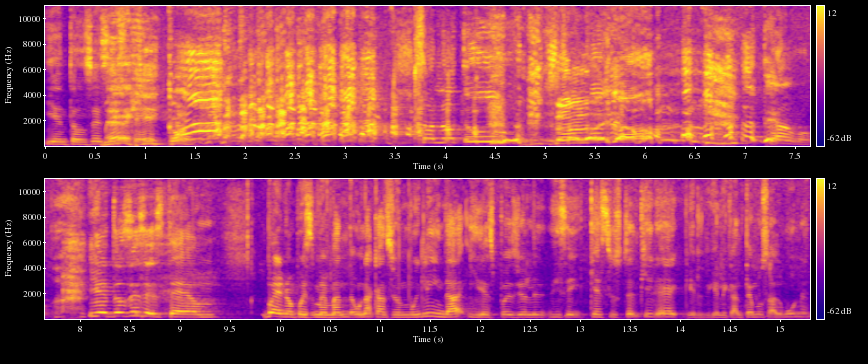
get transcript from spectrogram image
Y entonces... este, México. solo tú, Solo yo. Te amo. Y entonces, este, um, bueno, pues me mandó una canción muy linda y después yo le dice que si usted quiere que, que le cantemos alguna.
